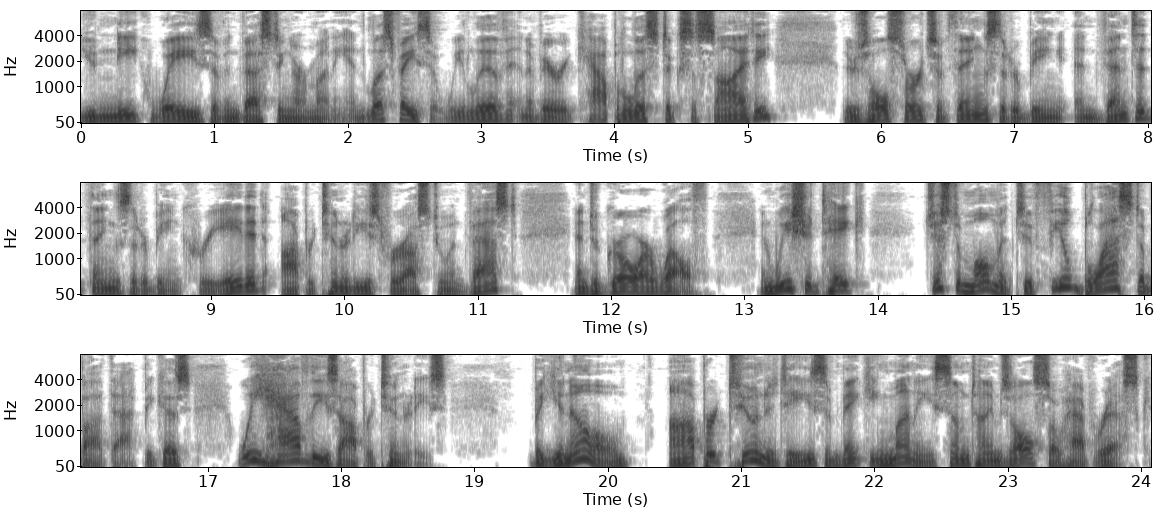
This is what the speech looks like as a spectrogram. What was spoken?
unique ways of investing our money. And let's face it, we live in a very capitalistic society. There's all sorts of things that are being invented, things that are being created, opportunities for us to invest and to grow our wealth. And we should take just a moment to feel blessed about that because we have these opportunities. But you know, opportunities of making money sometimes also have risk.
